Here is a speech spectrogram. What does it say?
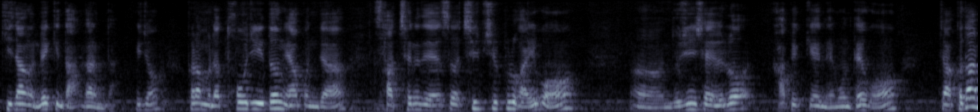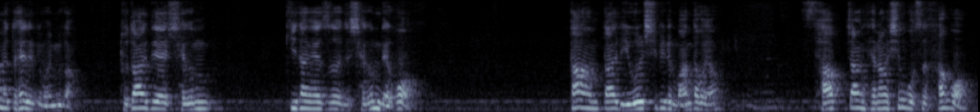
기장을 맡긴다 이랍니다. 그죠? 그러면 토지 등 해갖고 이제 4천에 대해서 77%가 아니고 어, 누진세율로 가볍게 내면 되고 자, 그 다음에 또 해야 될 게 뭡니까? 두 달 뒤에 세금 기장해서 이제 세금 내고 다음 달 2월 10일에 뭐 한다고요? 사업장 현황 신고서 하고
